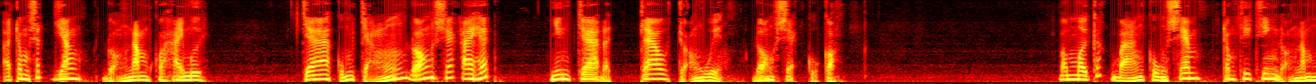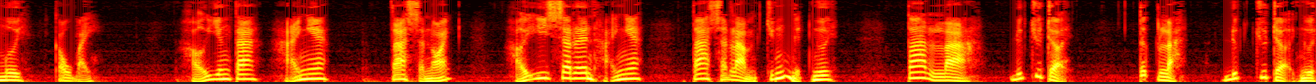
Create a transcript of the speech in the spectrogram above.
ở trong sách Giăng đoạn 5 câu 20. Cha cũng chẳng đoán xét ai hết, nhưng cha đã trao trọn quyền đón xét của con. Và mời các bạn cùng xem trong Thi Thiên đoạn 50 câu 7. Hỡi dân ta, hãy nghe, ta sẽ nói. Hỡi Israel, hãy nghe, ta sẽ làm chứng nghịch ngươi. Ta là Đức Chúa Trời, tức là Đức Chúa Trời ngươi.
